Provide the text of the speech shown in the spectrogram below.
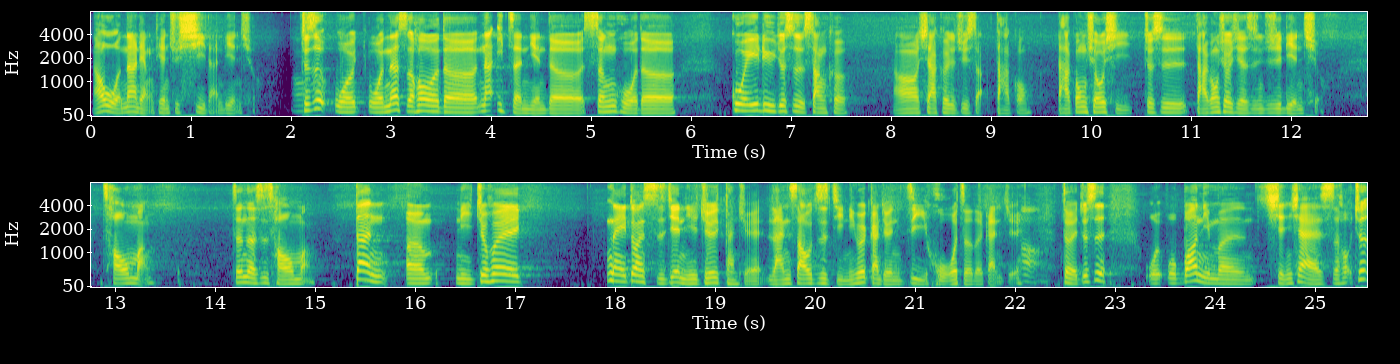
然后我那两天去系篮练球。就是我我那时候的那一整年的生活的规律就是上课，然后下课就去上打工，打工休息就是打工休息的时间就去练球，超忙，真的是超忙。但嗯、呃你就会那一段时间，你就会感觉燃烧自己，你会感觉你自己活着的感觉。哦，对，就是我我不知道你们闲下来的时候，就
